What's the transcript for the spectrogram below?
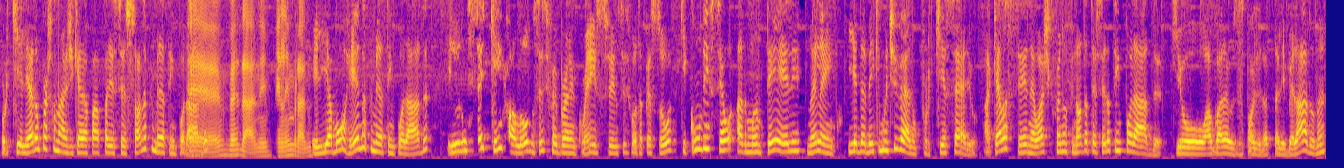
Porque ele era um personagem que era pra aparecer só na primeira temporada. É, verdade, hein? bem lembrado. Ele ia morrer na primeira temporada. E eu não sei quem falou, não sei se foi Brian Cranston, não sei se foi outra pessoa, que convenceu a manter ele no elenco. E ainda bem que mantiveram, porque, sério, aquela cena, eu acho que foi no final da terceira temporada, que o. Agora os spoilers tá liberado, né?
